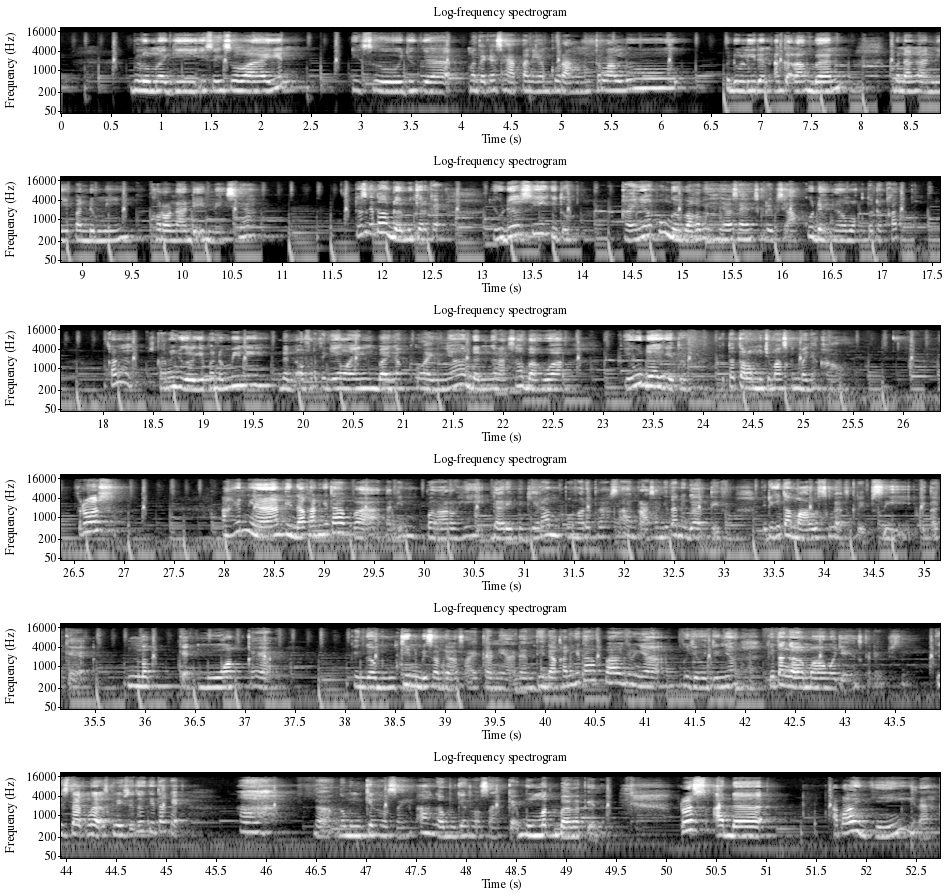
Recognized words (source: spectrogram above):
Belum lagi isu-isu lain isu juga menteri kesehatan yang kurang terlalu peduli dan agak lamban menangani pandemi corona di Indonesia. Terus kita udah mikir kayak yaudah sih gitu. Kayaknya aku nggak bakal bisa nyelesain skripsi aku deh dalam waktu dekat. Kan sekarang juga lagi pandemi nih dan overthinking lain banyak lainnya dan ngerasa bahwa ya udah gitu. Kita terlalu mencemaskan banyak hal. Terus akhirnya tindakan kita apa? Tadi mempengaruhi dari pikiran mempengaruhi perasaan. Perasaan kita negatif. Jadi kita males nggak skripsi. Kita kayak nek kayak muak kayak kayak nggak mungkin bisa menyelesaikannya dan tindakan kita apa? Akhirnya ujung-ujungnya kita nggak mau ngerjain skripsi. Kita nggak skripsi itu kita kayak ah nggak nggak mungkin selesai. Ah nggak mungkin selesai. Kayak mumet banget gitu. Terus ada apa lagi? Nah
